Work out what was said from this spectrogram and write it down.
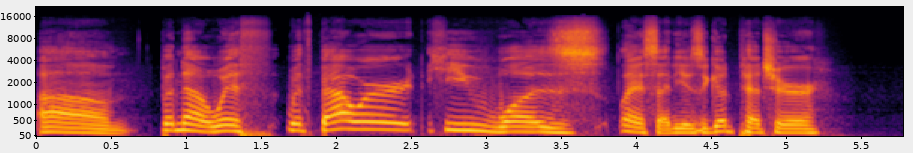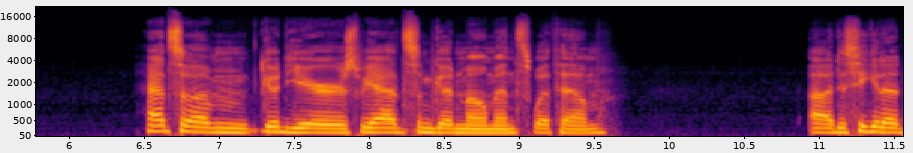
Um, but no, with with Bauer, he was like I said, he was a good pitcher. Had some good years. We had some good moments with him. Uh, does he get a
